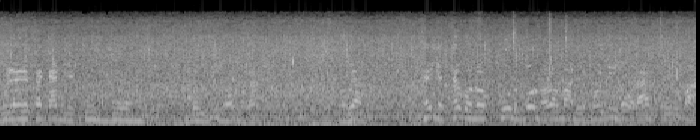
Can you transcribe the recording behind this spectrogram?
เวลาไปกันอยากูงงเบอร์ที่หนอหมดละเอาไว้แค่อย่าเท่ากับเราคูณพวกหนอเรามาเนี่ยเบอร์ที่หนอได้โอ้ป่า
